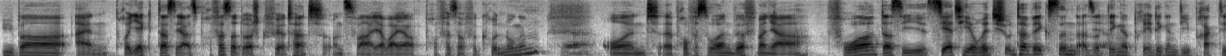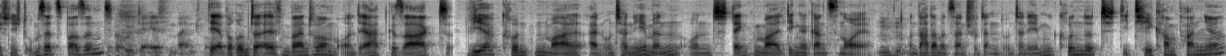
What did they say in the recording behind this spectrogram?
über ein Projekt, das er als Professor durchgeführt hat. Und zwar, er war ja Professor für Gründungen. Ja. Und äh, Professoren wirft man ja vor, dass sie sehr theoretisch unterwegs sind, also ja. Dinge predigen, die praktisch nicht umsetzbar sind. Der berühmte Elfenbeinturm. Der berühmte Elfenbeinturm. Und er hat gesagt, wir gründen mal ein Unternehmen und denken mal Dinge ganz neu. Mhm. Und da hat er mit seinen Studenten ein Unternehmen gegründet, die Tee-Kampagne.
